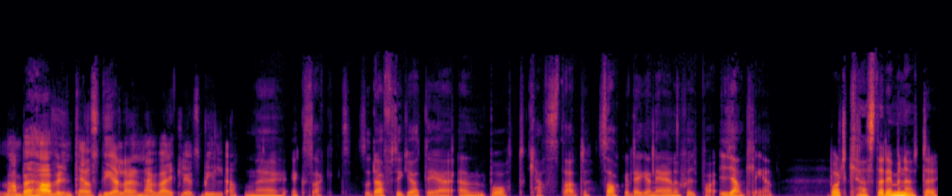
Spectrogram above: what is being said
man behöver inte ens dela den här verklighetsbilden. Nej, exakt. Så därför tycker jag att det är en bortkastad sak att lägga ner energi på, egentligen. Bortkastade minuter.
